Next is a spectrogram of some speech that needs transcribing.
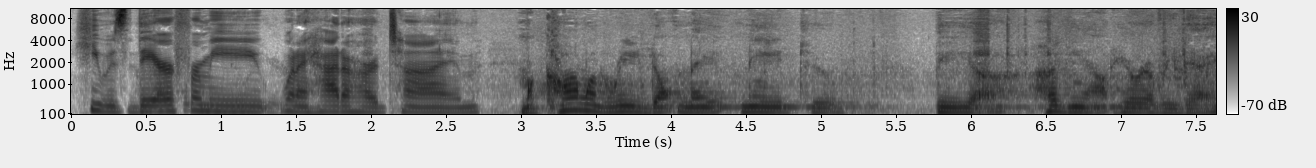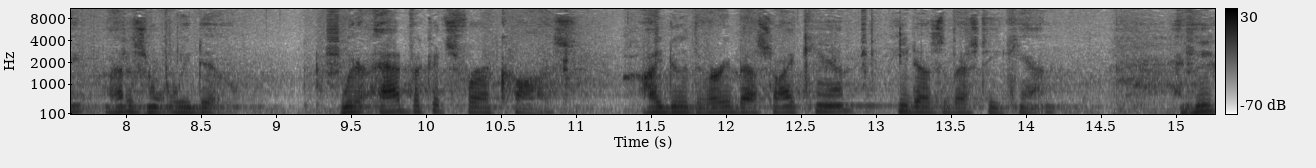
He was there for me when I had a hard time. McConnell and Reid don't need to be uh, hugging out here every day. That isn't what we do. We're advocates for our cause. I do the very best I can. He does the best he can. And he,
